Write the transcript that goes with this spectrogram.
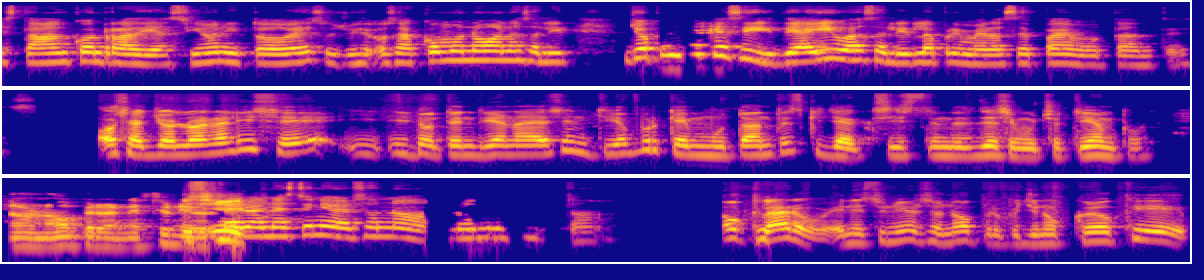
estaban con radiación y todo eso. Yo o sea, ¿cómo no van a salir? Yo pensé que sí, de ahí va a salir la primera cepa de mutantes. O sea, yo lo analicé y, y no tendría nada de sentido porque hay mutantes que ya existen desde hace mucho tiempo. No, no, pero en este universo. Sí. Pero en este universo no, no. No, claro, en este universo no, pero pues yo no creo que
